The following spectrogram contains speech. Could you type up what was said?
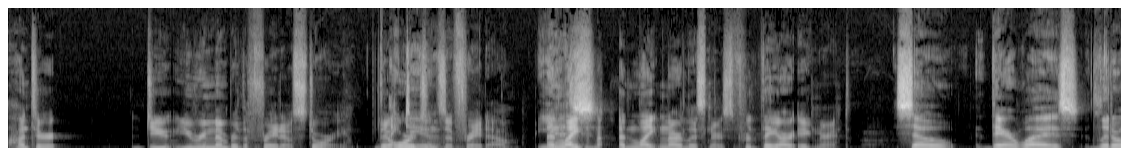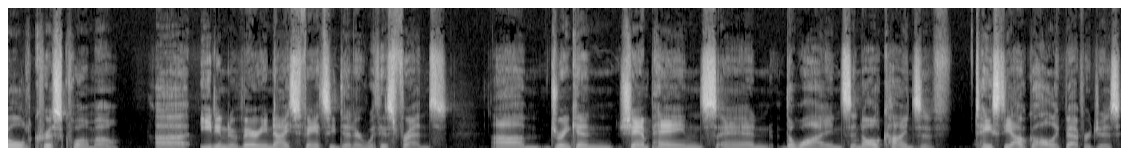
hunter do you, you remember the fredo story the I do. origins of fredo? Yes. enlighten enlighten our listeners for they are ignorant So there was little old Chris Cuomo uh, eating a very nice fancy dinner with his friends, um, drinking champagnes and the wines and all kinds of tasty alcoholic beverages.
